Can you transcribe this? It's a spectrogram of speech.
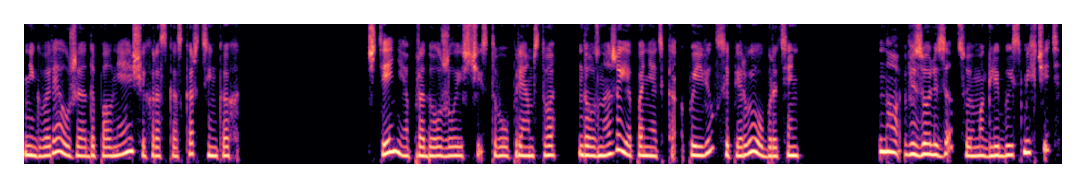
не говоря уже о дополняющих рассказ картинках. Чтение продолжило из чистого упрямства. Должна же я понять, как появился первый оборотень. «Но визуализацию могли бы и смягчить»,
